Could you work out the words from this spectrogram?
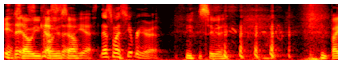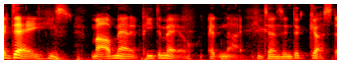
It Is that is what you call Gusto, yourself? Yes, that's my superhero. By day, he's mild mannered Pete DeMeo. At night, he turns into Gusto.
